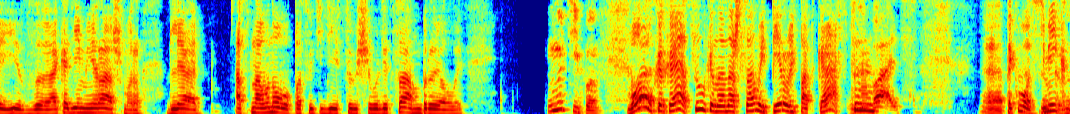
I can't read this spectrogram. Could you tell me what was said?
из Академии Рашмар для основного, по сути, действующего лица Амбреллы. Ну, типа, Вау, какая отсылка на наш самый первый подкаст! ебать. Э, Так вот, семейка,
